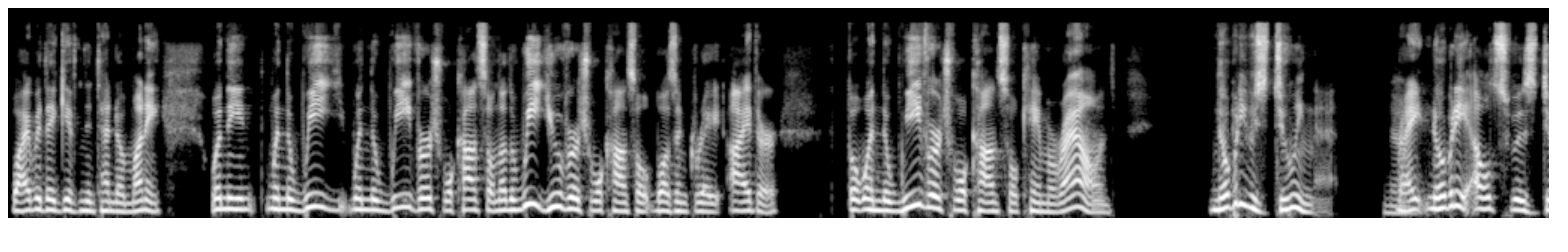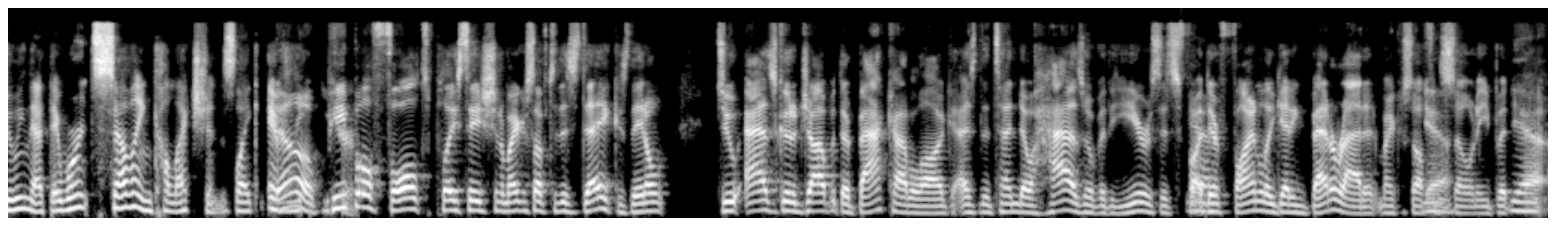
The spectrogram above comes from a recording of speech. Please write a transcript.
Why would they give Nintendo money when the when the Wii when the Wii Virtual Console? Now the Wii U Virtual Console wasn't great either, but when the Wii Virtual Console came around, nobody was doing that. No. Right? Nobody else was doing that. They weren't selling collections like every no, year. people fault PlayStation and Microsoft to this day because they don't do as good a job with their back catalog as Nintendo has over the years. It's fi- Yeah. they're finally getting better at it, Microsoft Yeah. and Sony. But Yeah,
